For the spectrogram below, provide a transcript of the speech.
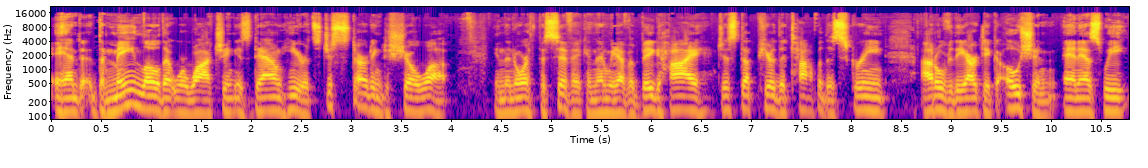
And the main low that we're watching is down here. It's just starting to show up in the North Pacific. And then we have a big high just up here, the top of the screen, out over the Arctic Ocean. And as we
